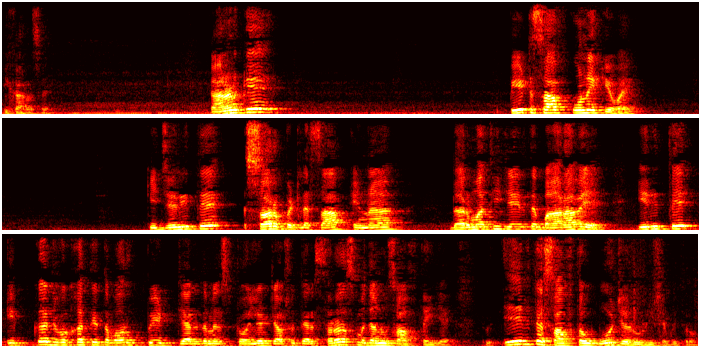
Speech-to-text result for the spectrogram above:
હિકારશે કરશે કારણ કે પેટ સાફ કોને કહેવાય? કે જે રીતે સર્પ એટલે સાપ એના દરમાંથી જે રીતે બહાર આવે, એ રીતે એક જ વખતે તમારું પેટ જ્યારે તમે ટોયલેટ જાવશો ત્યારે સરસ મજાનું સાફ થઈ જાય. તો એ રીતે સાફ થવું બહુ જરૂરી છે મિત્રો.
